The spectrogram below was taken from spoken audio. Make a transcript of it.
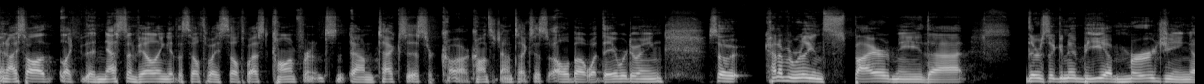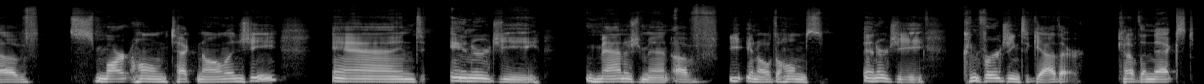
and I saw like the Nest unveiling at the South by Southwest conference down Texas or uh, concert down Texas, all about what they were doing. So it kind of really inspired me that there's going to be a merging of smart home technology and energy management of you know the home's energy converging together kind of the next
